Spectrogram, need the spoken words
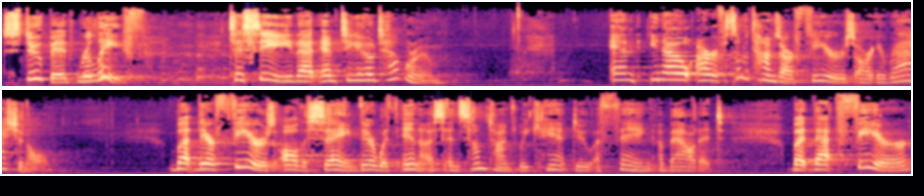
stupid relief to see that empty hotel room. And, you know, our, sometimes our fears are irrational, but they're fears all the same. They're within us, and sometimes we can't do a thing about it. But that fear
